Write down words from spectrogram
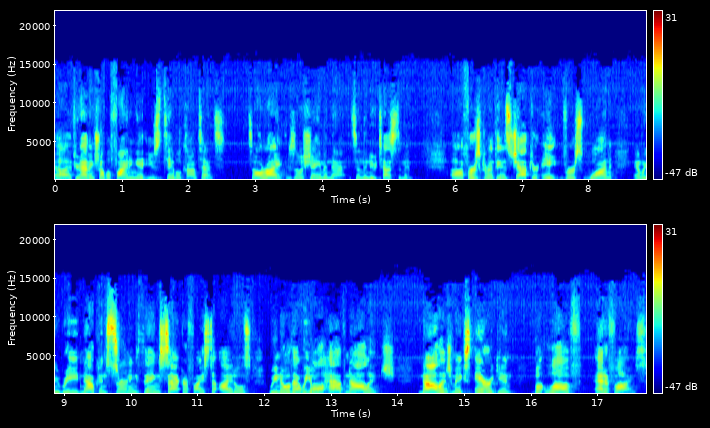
Uh, if you're having trouble finding it, use the table of contents. It's all right. There's no shame in that. It's in the New Testament. Uh, 1 Corinthians chapter 8, verse 1 and we read, Now concerning things sacrificed to idols, we know that we all have knowledge. Knowledge makes arrogant, but love edifies.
